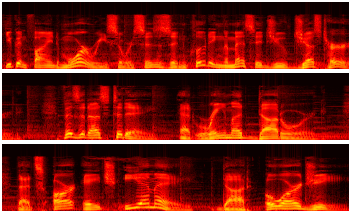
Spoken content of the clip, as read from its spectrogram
You can find more resources, including the message you've just heard. Visit us today at rhema.org. That's R H E M A dot O R G.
